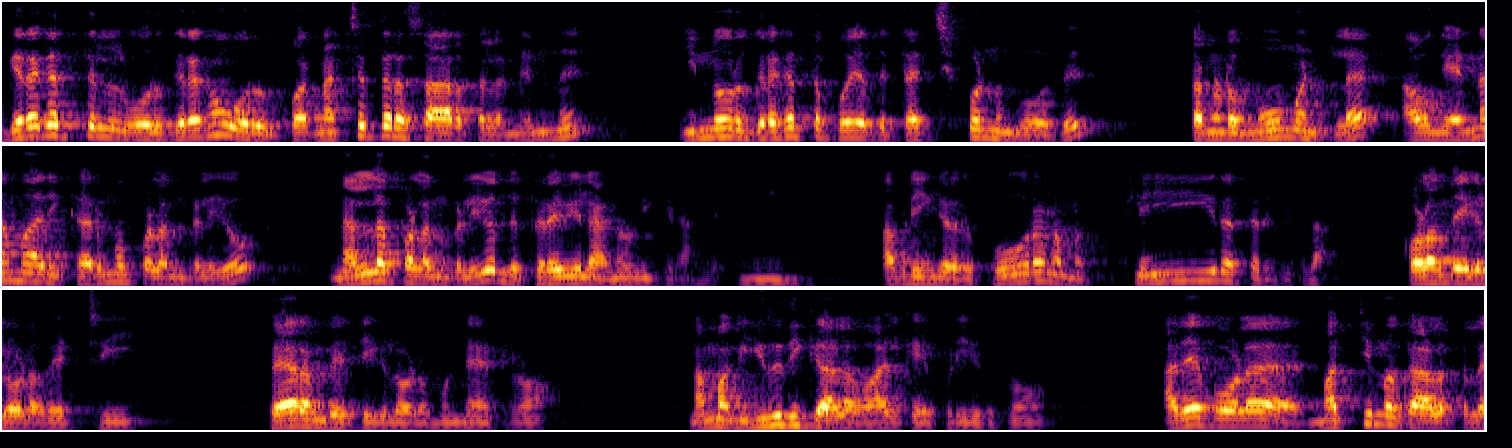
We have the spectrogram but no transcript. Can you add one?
கிரகத்தில் ஒரு கிரகம் ஒரு ப- நட்சத்திர சாரத்தில் நின்று இன்னொரு கிரகத்தை போய் அதை டச் பண்ணும்போது தன்னோட மூமெண்ட்ல அவங்க என்ன மாதிரி கர்ம பலன்களையோ நல்ல பலன்களையோ இந்த பிறவியில் அனுபவிக்கிறாங்க. அப்படிங்கிறது பூரா நம்ம கிளியரா தெரிஞ்சுக்கலாம். குழந்தைகளோட வெற்றி பேரம்பேத்திகளோட முன்னேற்றம் நமக்கு இறுதி கால வாழ்க்கை எப்படி இருக்கும்? அதே போல மத்தியம காலத்துல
